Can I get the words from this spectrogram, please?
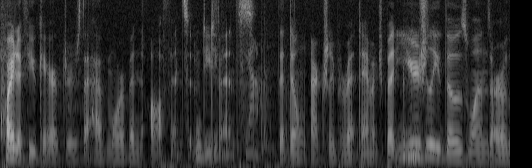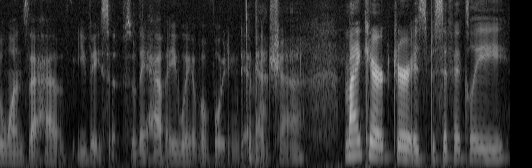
quite a few characters that have more of an offensive De- defense yeah. that don't actually prevent damage. But Mhm. usually those ones are the ones that have evasive, so they have a way of avoiding damage. Gotcha. My character is specifically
